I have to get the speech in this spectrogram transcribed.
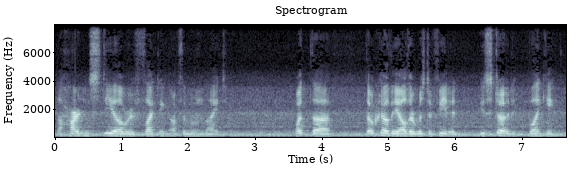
the hardened steel reflecting off the moonlight. What the? Thokil the Elder was defeated. He stood, blinking,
